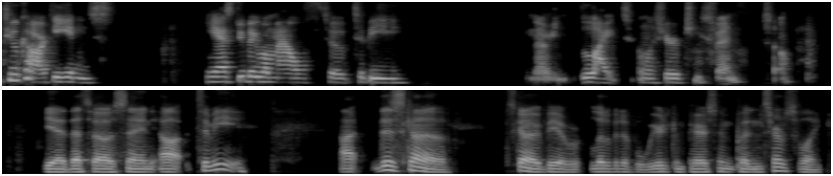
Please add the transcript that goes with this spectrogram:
too cocky and he's he has too big of a mouth to to be I mean liked unless you're a Chiefs fan. So Yeah, that's what I was saying. Uh, to me, I this is kind of it's gonna be a little bit of a weird comparison, but in terms of like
